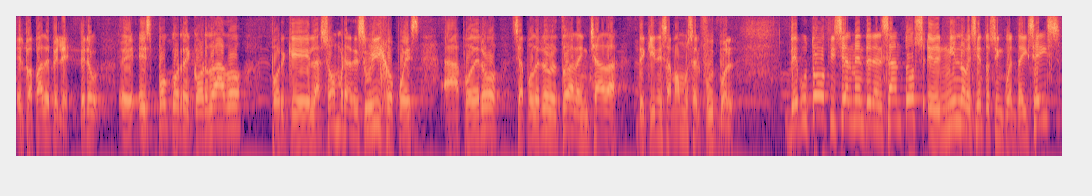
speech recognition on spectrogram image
el papá de Pelé. Pero eh, es poco recordado porque la sombra de su hijo, pues, apoderó, se apoderó de toda la hinchada de quienes amamos el fútbol. Debutó oficialmente en el Santos en 1956.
